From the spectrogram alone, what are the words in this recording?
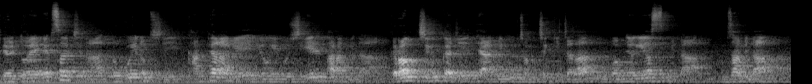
별도의 앱 설치나 로그인 없이 간편하게 이용해 보시길 바랍니다. 그럼 지금까지 대한민국 정책기자단 문범영이었습니다. 감사합니다.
